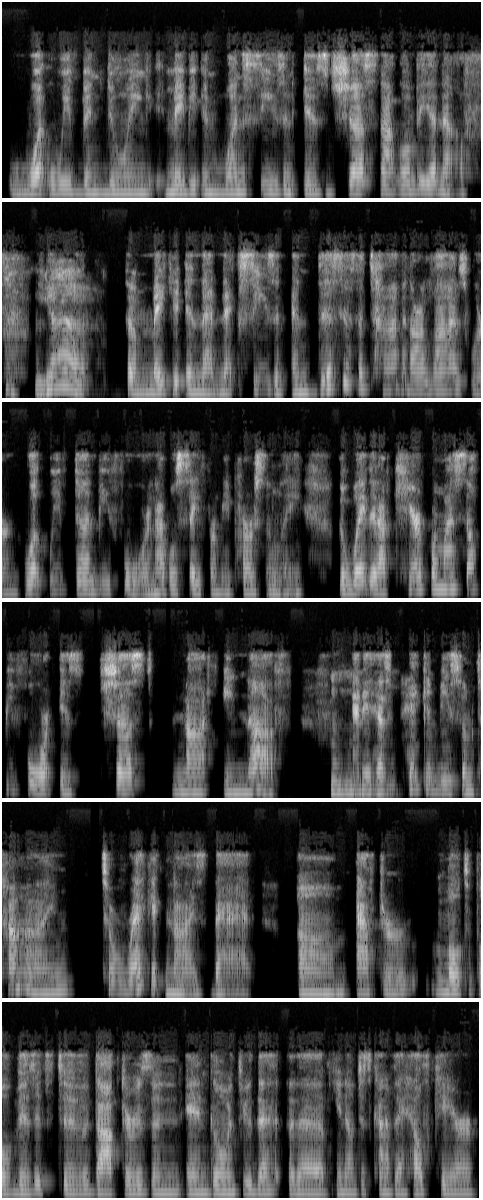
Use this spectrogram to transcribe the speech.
what we've been doing maybe in one season is just not going to be enough. Yeah. to make it in that next season. And this is a time in our lives where what we've done before, and I will say for me personally, the way that I've cared for myself before is just not enough. Mm-hmm. And it has mm-hmm. taken me some time to recognize that um, after multiple visits to doctors and and going through the the you know just kind of the healthcare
